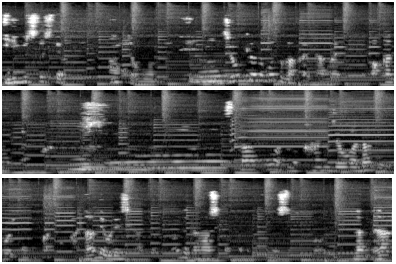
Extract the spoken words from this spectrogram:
入り口としてはね、いいと思うんだようんね。状況のことばっかり考えてると分かんないから。スタートはその感情がなぜ動いたのかとか、なんで嬉しかったのか、なんで楽しかったのか、話してると、な、な、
